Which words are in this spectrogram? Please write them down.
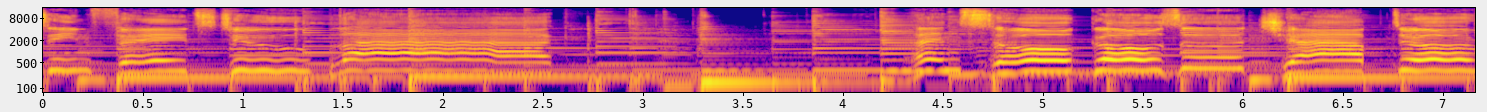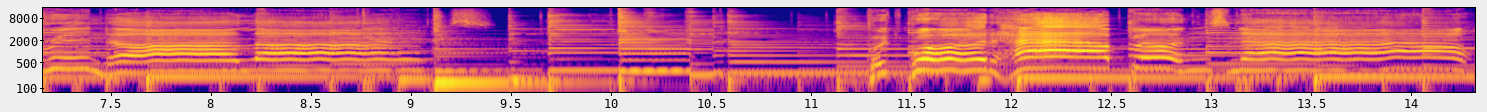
Scene fades to black. And so goes a chapter in our lives. But what happens now?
